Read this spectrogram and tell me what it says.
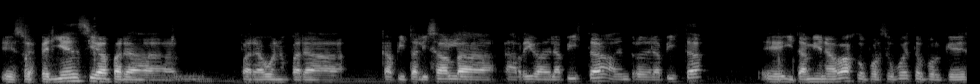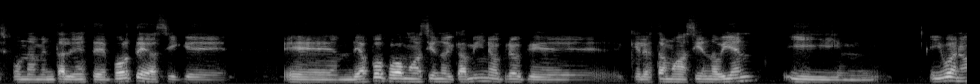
eh, su experiencia para, para, bueno, para capitalizarla arriba de la pista, adentro de la pista, y también abajo, por supuesto, porque es fundamental en este deporte. Así que de a poco vamos haciendo el camino, creo que, que lo estamos haciendo bien y, y bueno,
